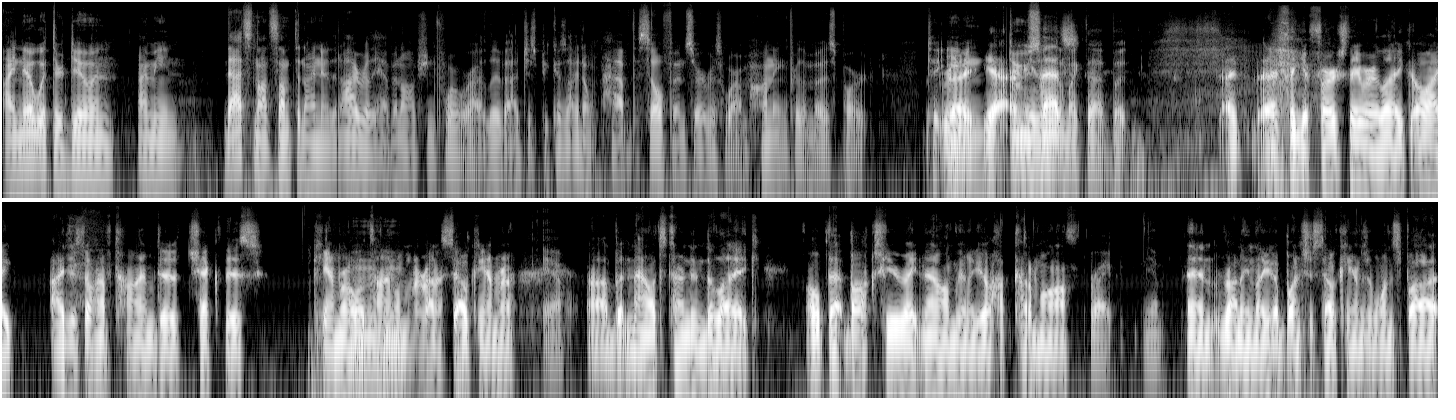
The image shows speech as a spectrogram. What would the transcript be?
I know what they're doing. I mean, that's not something I know that I really have an option for where I live at, just because I don't have the cell phone service where I'm hunting for the most part to Right. even Yeah, I do mean, something that's- like that. But I I think at first they were like, oh, I I just don't have time to check this camera all the time. Mhm. I'm gonna run a cell camera. Yeah. Uh, but now it's turned into like, oh, that buck's here right now. I'm gonna go h- cut him off. right, Yep. and running like a bunch of cell cams in one spot.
